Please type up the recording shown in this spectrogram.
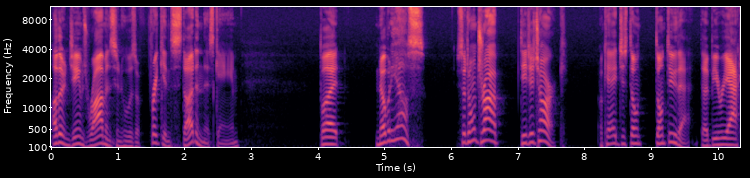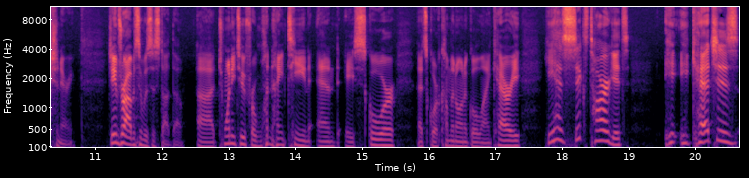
other than James Robinson, who was a freaking stud in this game. But nobody else. So don't drop DJ Chark. Okay? Just don't don't do that. That'd be reactionary. James Robinson was a stud though. Uh, 22 for 119 and a score. That score coming on a goal line carry. He has six targets. He, he catches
